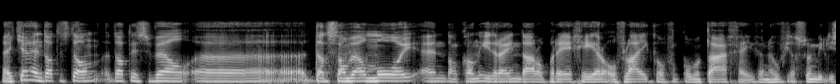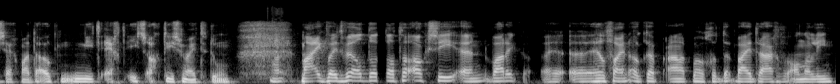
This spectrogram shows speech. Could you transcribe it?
Weet je, en dat is dan, dat is wel, eh, dat is dan wel mooi. En dan kan iedereen daarop reageren of liken of een commentaar geven. En dan hoef je als familie zeg maar, daar ook niet echt iets actiefs mee te doen. Nee. Maar ik weet wel dat, dat de actie, en waar ik heel fijn ook heb aan het mogen bijdragen van Annelien,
